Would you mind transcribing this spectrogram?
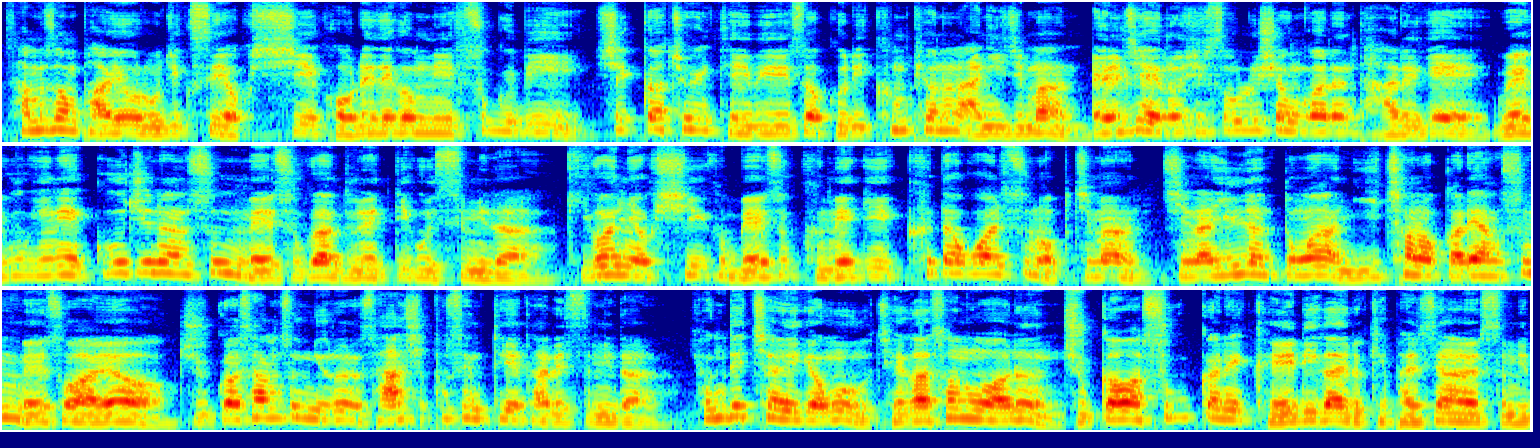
삼성 바이오로직스 역시 거래대금 및 수급이 시가총액 대비해서 그리 큰 편은 아니지만 LG 에너지 솔루션과는 다르게 외국인의 꾸준한 순매수가 눈에 띄고 있습니다. 기관 역시 그 매수 금액이 크다고 할 수는 없지만 지난 1년 동안 2천억가량 순매수하여 주가 상승률은 40%에 달했습니다. 현대차의 경우 제가 선호하는 주가와 수급 간의 괴리가 이렇게 발생하였습니다.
